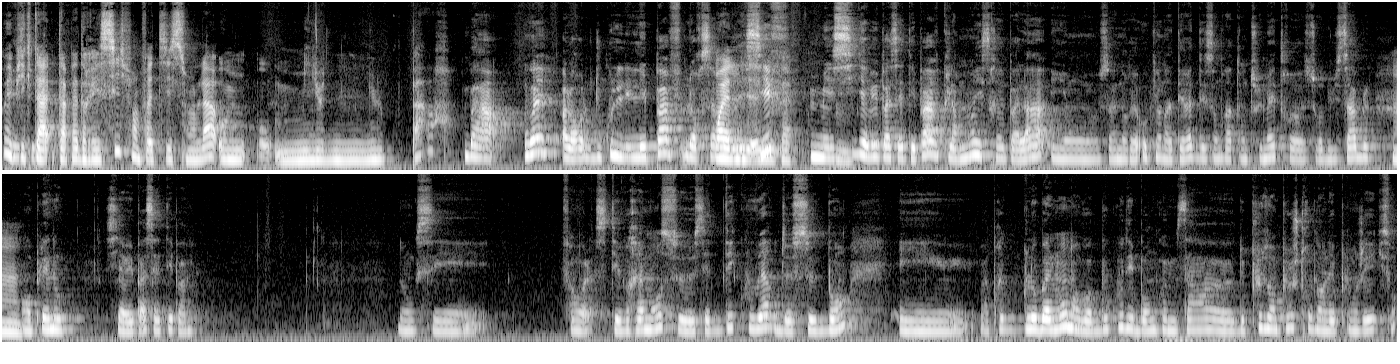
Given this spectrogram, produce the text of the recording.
Oui, et, puis que tu n'as pas de récif, en fait, ils sont là au, milieu de nulle part Bah ouais, alors du coup l'épave leur sert Ouais, l'épave. mais Mm. s'il n'y avait pas cette épave, clairement ils seraient pas là et on, ça n'aurait aucun intérêt de descendre à 38 mètres euh, sur du sable Hmm. en pleine eau, s'il n'y avait pas cette épave. Donc c'est... Enfin voilà, c'était vraiment ce- cette découverte de ce banc. Et après, globalement, on en voit beaucoup des bancs comme ça, euh, de plus en plus, je trouve, dans les plongées, qui sont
